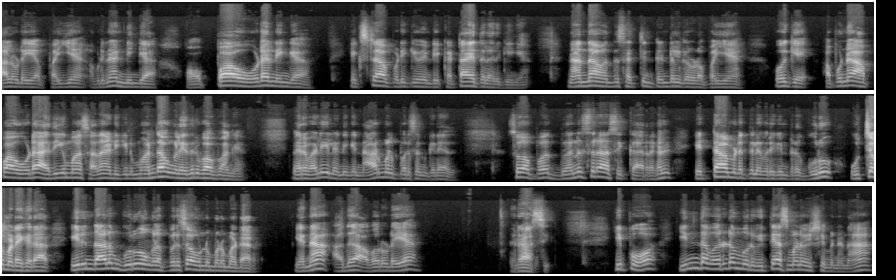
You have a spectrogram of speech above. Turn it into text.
ஆளுடைய பையன். அப்படின்னா நீங்கள் அப்பாவோட நீங்கள் எக்ஸ்ட்ரா படிக்க வேண்டிய கட்டாயத்தில் இருக்கீங்க. நான் தான் வந்து சச்சின் டெண்டுல்கரோட பையன். ஓகே. அப்படின்னா அப்பாவோட அதிகமாக சதம் அடிக்கணுமான்னு தான் உங்களை எதிர்பார்ப்பாங்க. வேறு வழியில் நீங்கள் நார்மல் பர்சன் கிடையாது. ஸோ அப்போ தனுசு ராசிக்காரர்கள் எட்டாம் இடத்தில் வருகின்ற குரு உச்சமடைகிறார். இருந்தாலும் குரு உங்களை பெருசாக ஒன்றும் பண்ண மாட்டார். ஏன்னா அது அவருடைய ராசி. இப்போ இந்த வருடம் ஒரு வித்தியாசமான விஷயம் என்னன்னா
